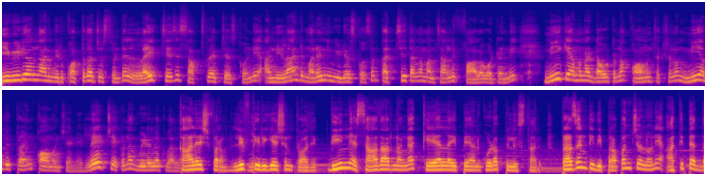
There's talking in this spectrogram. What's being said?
ఈ వీడియోని కానీ మీరు కొత్తగా చూస్తుంటే లైక్ చేసి సబ్స్క్రైబ్ చేసుకోండి. అండ్ ఇలాంటి మరిన్ని వీడియోస్ కోసం ఖచ్చితంగా మన ఛానల్ని ఫాలో కొట్టండి. మీకేమన్నా డౌట్ ఉన్నా కామెంట్ సెక్షన్లో మీ అభిప్రాయం కామెంట్ చేయండి. లేట్ చేయకుండా వీడియోలోకి వెళ్దాం. Kaleshwaram lift irrigation project. దీన్నే సాధారణంగా కేఎల్ఐపి అని కూడా పిలుస్తారు. ప్రజెంట్ ఇది ప్రపంచంలోనే అతిపెద్ద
